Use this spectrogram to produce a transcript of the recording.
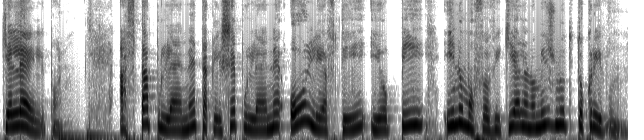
Και λέει λοιπόν, αυτά που λένε, τα κλισέ που λένε όλοι αυτοί οι οποίοι είναι ομοφοβικοί αλλά νομίζουν ότι το κρύβουν.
